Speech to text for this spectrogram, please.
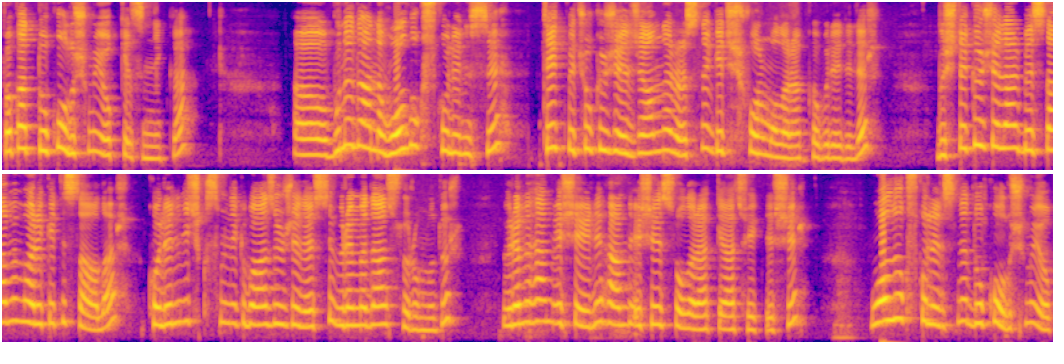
Fakat doku oluşumu yok kesinlikle. Bu nedenle Volvox kolonisi tek ve çok hücreli canlılar arasında geçiş formu olarak kabul edilir. Dıştaki hücreler beslenme ve hareketi sağlar. Koloninin iç kısmındaki bazı hücreler ise üremeden sorumludur. Üreme hem eşeyli hem de eşeysiz olarak gerçekleşir. Volvox kolonisinde doku oluşumu yok.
